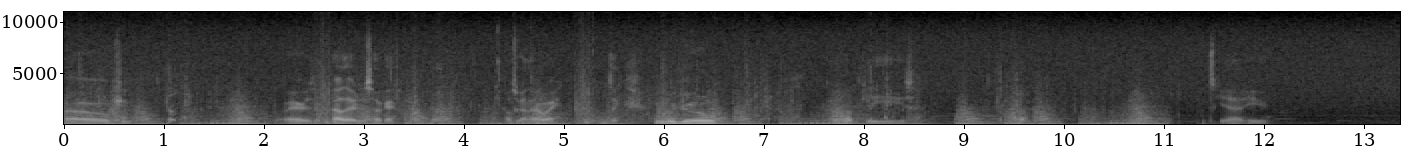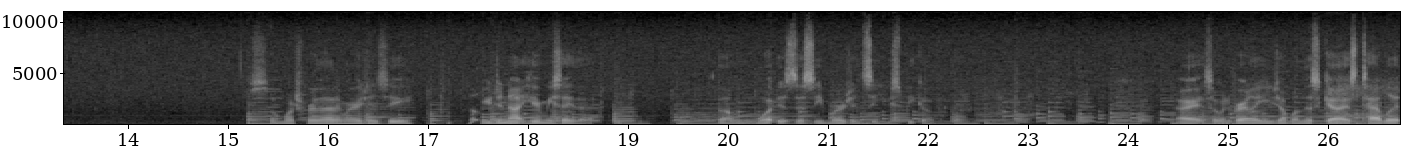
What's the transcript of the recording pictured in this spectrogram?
Oh shoot. Where is it? Oh, there it is. Okay. I was going the other way. I was like, here we go. Go up, please. Get out of here. So much for that emergency. You did not hear me say that. Um, what is this emergency you speak of? Alright, so apparently you jump on this guy's tablet,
